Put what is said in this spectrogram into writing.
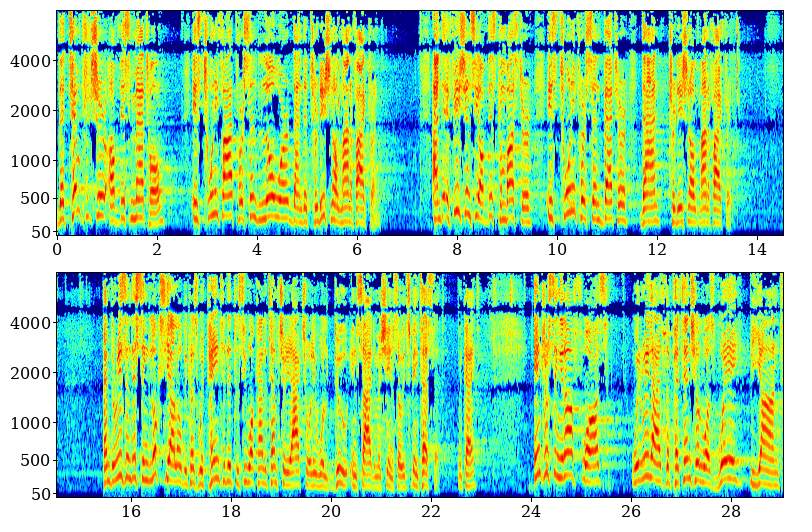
The temperature of this metal is 25% lower than the traditional manufacturing. And the efficiency of this combustor is 20% better than traditional manufacturing. And the reason this thing looks yellow because we painted it to see what kind of temperature it actually will do inside the machine. So it's been tested. Okay? Interesting enough was we realized the potential was way beyond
